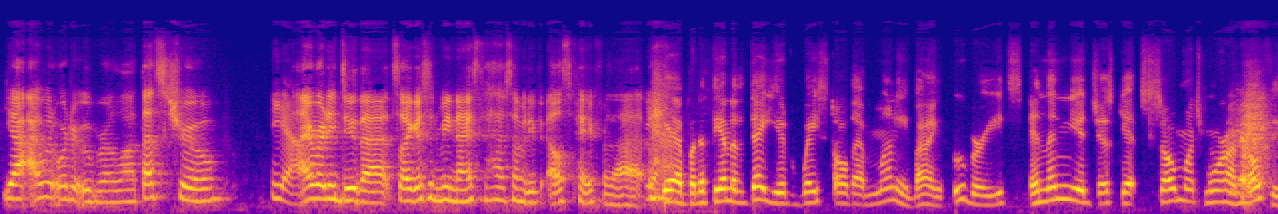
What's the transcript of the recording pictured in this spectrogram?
yeah, I would order Uber a lot. That's true. Yeah I already do that. So I guess it'd be nice to have somebody else pay for that. Yeah. Yeah, but at the end of the day, you'd waste all that money buying Uber Eats, and then you'd just get so much more unhealthy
